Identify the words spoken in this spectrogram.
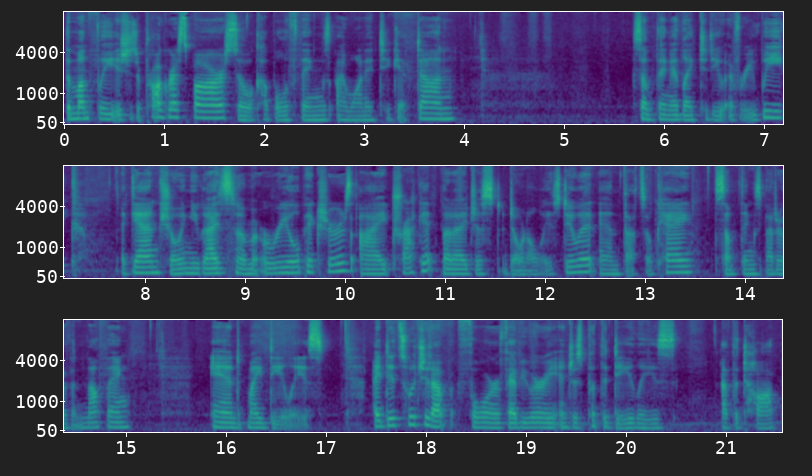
the monthly is just a progress bar, so a couple of things I wanted to get done. Something I'd like to do every week. Again, showing you guys some real pictures. I track it, but I just don't always do it, and that's okay. Something's better than nothing. And my dailies. I did switch it up for February and just put the dailies at the top,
